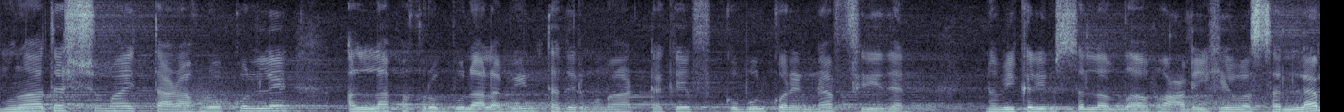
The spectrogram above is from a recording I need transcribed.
মোনাতের সময় তাড়াহুড়ো করলে আল্লাহ ফাকরবুল আলমিন তাদের মোনাতটাকে কবুল করেন না, ফিরিয়ে দেন। নবী করিম সাল্লাহ আলহি ওয়াসাল্লাম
